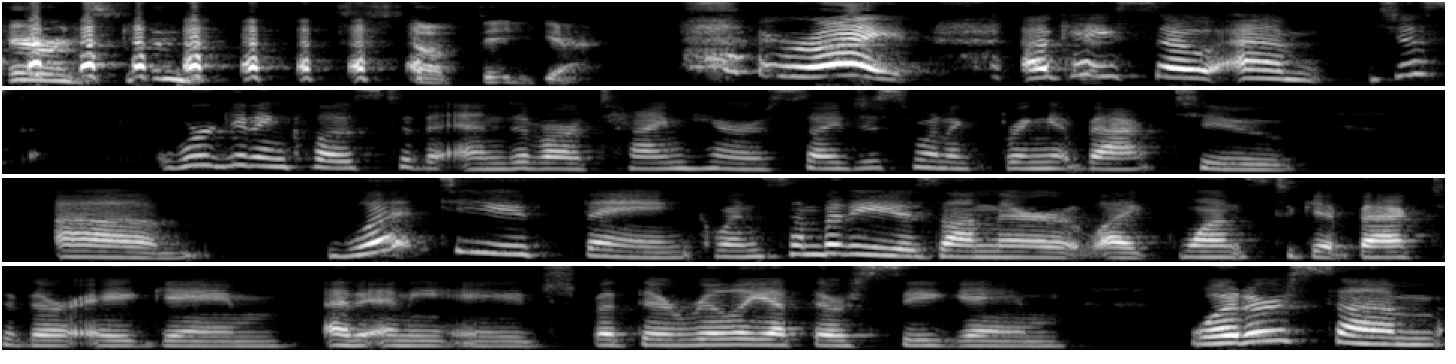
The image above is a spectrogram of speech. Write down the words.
hair and skin stuff, did you? Right. Okay. So, um, just we're getting close to the end of our time here, so I just want to bring it back to um, what do you think when somebody is on their like wants to get back to their A game at any age, but they're really at their C game? What are some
